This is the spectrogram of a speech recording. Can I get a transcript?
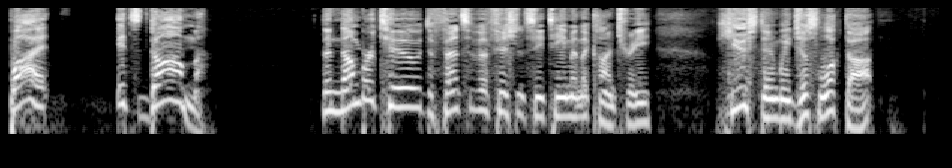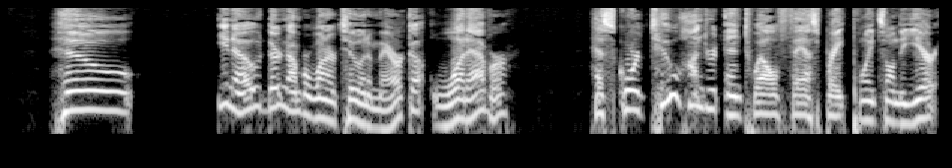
But it's dumb. The number two defensive efficiency team in the country, Houston, we just looked up, who, you know, they're number one or two in America, whatever has scored 212 fast break points on the year.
